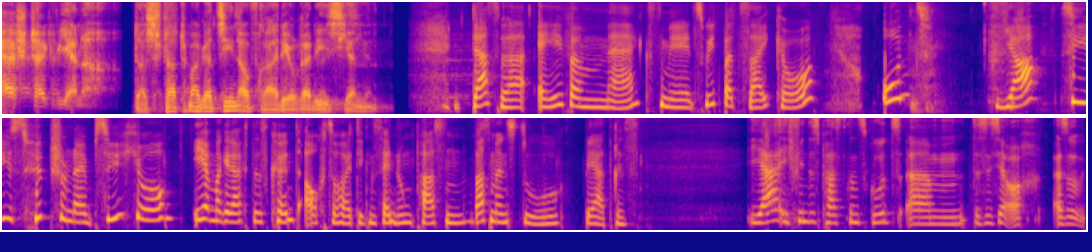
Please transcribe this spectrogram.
Hashtag Vienna, das Stadtmagazin auf Radio Radieschen. Das war Ava Max mit Sweet But Psycho und ja, sie ist hübsch und ein Psycho. Ich habe mir gedacht, das könnte auch zur heutigen Sendung passen. Was meinst du, Beatrice? Ja, ich finde, es passt ganz gut. Ähm, das ist ja auch, also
